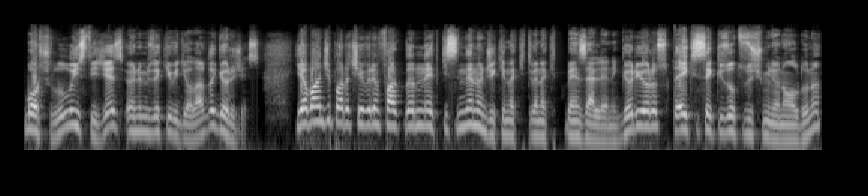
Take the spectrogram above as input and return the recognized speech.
borçluluğu isteyeceğiz. Önümüzdeki videolarda göreceğiz. Yabancı para çevirim farklarının etkisinden önceki nakit ve nakit benzerlerini görüyoruz. Eksi 833 milyon olduğunu.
